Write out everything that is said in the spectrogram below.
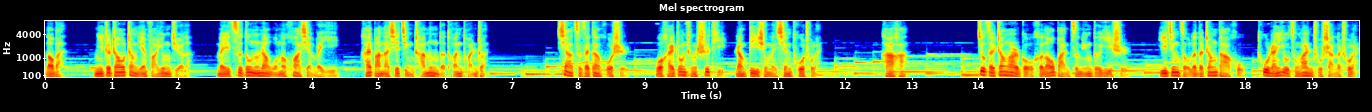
老板，你这招障眼法用绝了，每次都能让我们化险为夷，还把那些警察弄得团团转。下次在干活时，我还装成尸体，让弟兄们先拖出来。”哈哈！就在张二狗和老板自鸣得意时，已经走了的张大虎突然又从暗处闪了出来，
